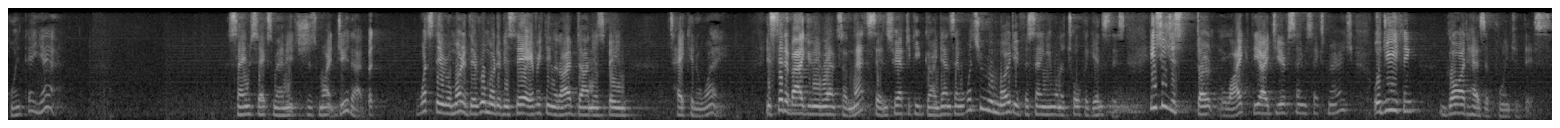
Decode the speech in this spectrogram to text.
point there? Yeah. Same sex marriages might do that, but what's their real motive? Their real motive is there, everything that I've done has been taken away. Instead of arguing around on that sense, you have to keep going down and saying, what's your real motive for saying you want to talk against this? Is you just don't like the idea of same sex marriage? Or do you think God has appointed this?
